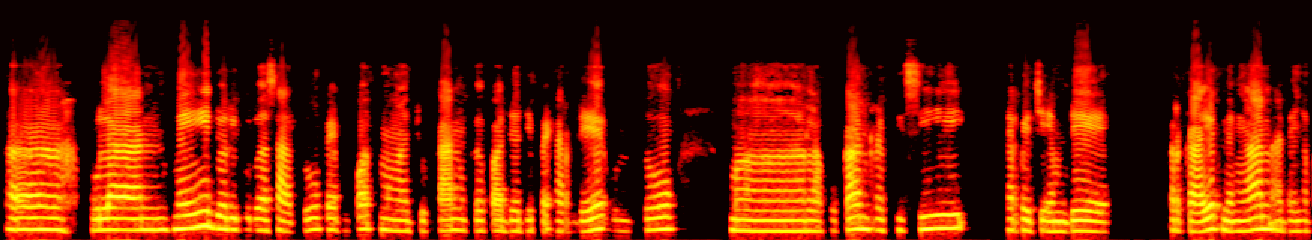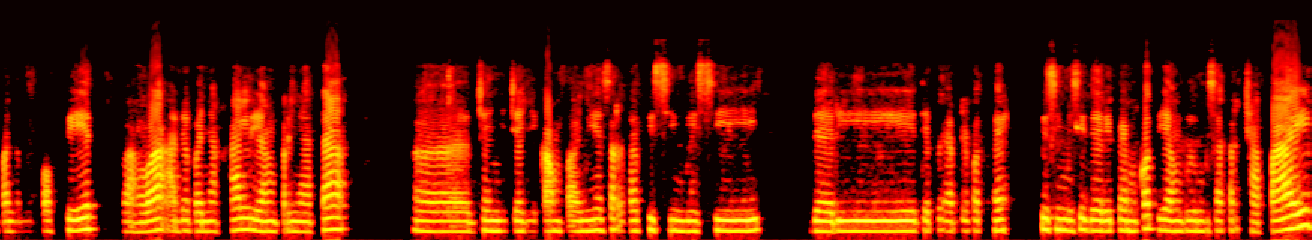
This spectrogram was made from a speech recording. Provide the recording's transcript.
Uh, bulan Mei 2021 Pemkot mengajukan kepada DPRD untuk melakukan revisi RPJMD terkait dengan adanya pandemi COVID bahwa ada banyak hal yang ternyata uh, janji-janji kampanye serta visi misi dari DPRD eh visi misi dari Pemkot yang belum bisa tercapai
